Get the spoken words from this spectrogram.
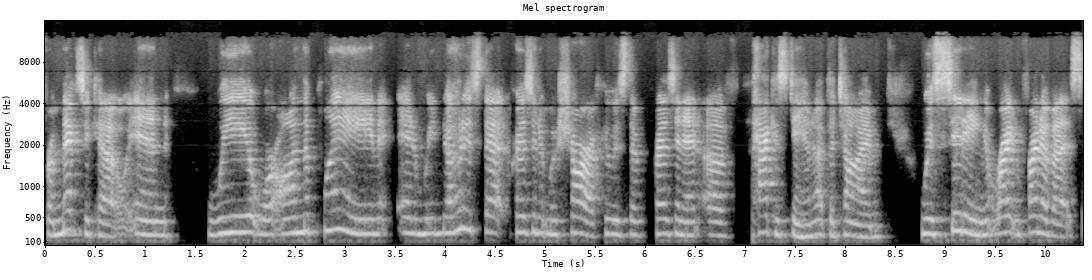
from Mexico and we were on the plane and we noticed that President Musharraf, who was the president of Pakistan at the time, was sitting right in front of us.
